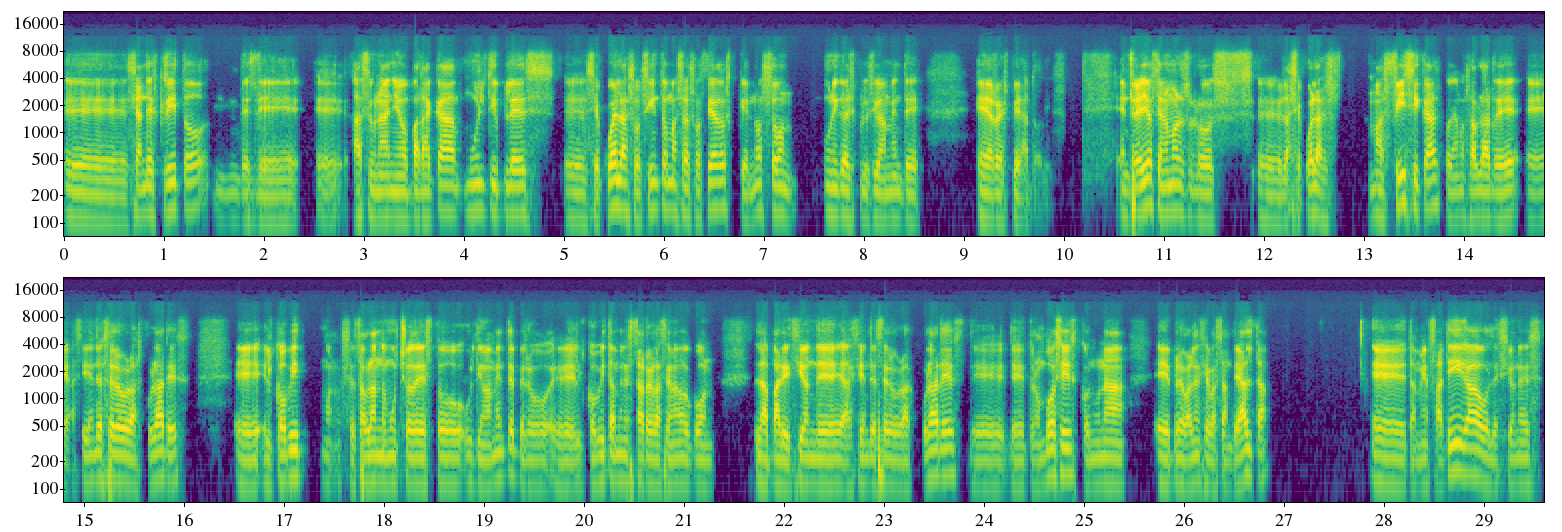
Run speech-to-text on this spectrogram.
eh, se han descrito desde eh, hace un año para acá múltiples eh, secuelas o síntomas asociados que no son únicas y exclusivamente respiratorios. Entre ellos tenemos las secuelas más físicas, podemos hablar de accidentes cerebrovasculares. el COVID, bueno, se está hablando mucho de esto últimamente, pero el COVID también está relacionado con la aparición de accidentes cerebrovasculares, de trombosis, con una prevalencia bastante alta. También fatiga o lesiones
